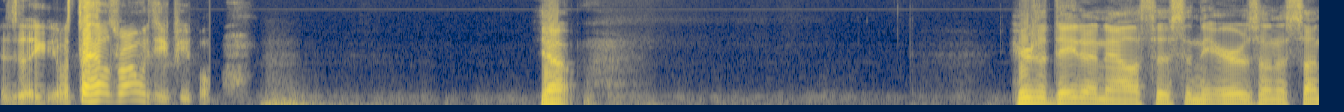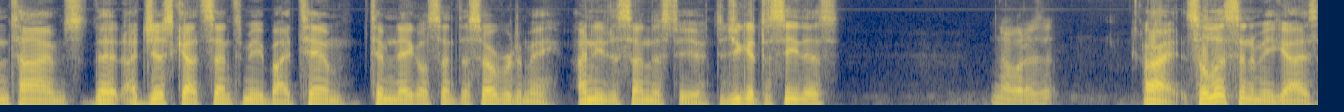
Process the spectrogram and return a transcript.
is it- What the hell's wrong with you people? Yep. Here's a data analysis in the Arizona Sun Times that I just got sent to me by Tim. Tim Nagel sent this over to me. I need to send this to you. Did you get to see this? no, what is it? All right. So listen to me, guys.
